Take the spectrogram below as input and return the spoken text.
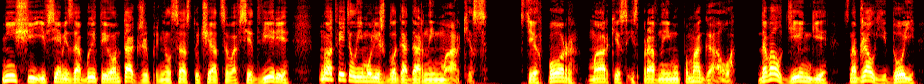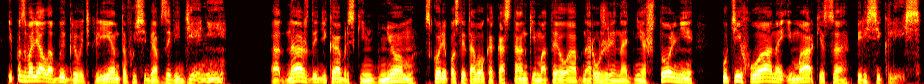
нищий и всеми забытый, он также принялся стучаться во все двери, но ответил ему лишь благодарный Маркис. С тех пор Маркис исправно ему помогал — давал деньги, снабжал едой и позволял обыгрывать клиентов у себя в заведении. Однажды декабрьским днем, вскоре после того, как останки Матео обнаружили на дне штольни, пути Хуана и Маркеса пересеклись.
